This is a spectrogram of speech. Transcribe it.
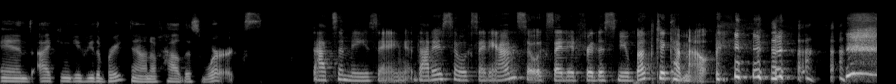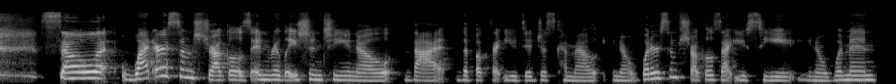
and I can give you the breakdown of how this works. That's amazing. That is so exciting. I'm so excited for this new book to come out. so, what are some struggles in relation to, you know, that the book that you did just come out, you know, what are some struggles that you see, you know, women,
